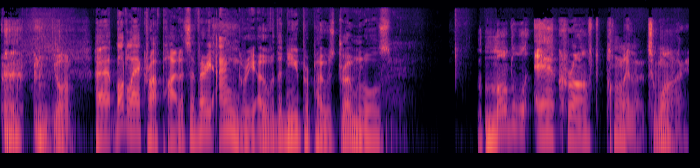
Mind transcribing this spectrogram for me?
go on. Uh, model aircraft pilots are very angry over the new proposed drone laws. Model aircraft pilots. Why?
